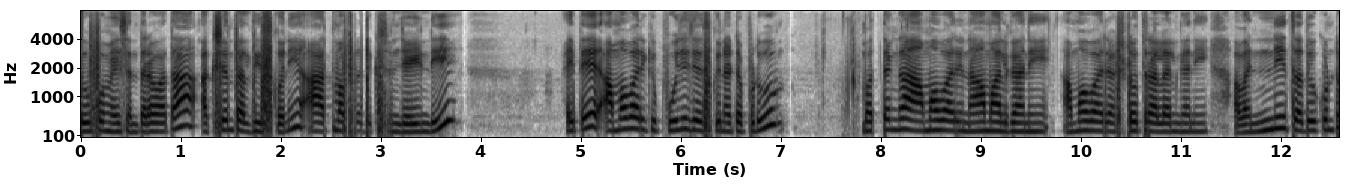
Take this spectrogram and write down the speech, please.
ధూపం వేసిన తర్వాత అక్షంతలు తీసుకొని ఆత్మ ప్రదక్షిణ చేయండి. అయితే అమ్మవారికి పూజ చేసుకునేటప్పుడు మొత్తంగా అమ్మవారి నామాలు కానీ అమ్మవారి అష్టోత్తరాలను కానీ అవన్నీ చదువుకుంటూ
